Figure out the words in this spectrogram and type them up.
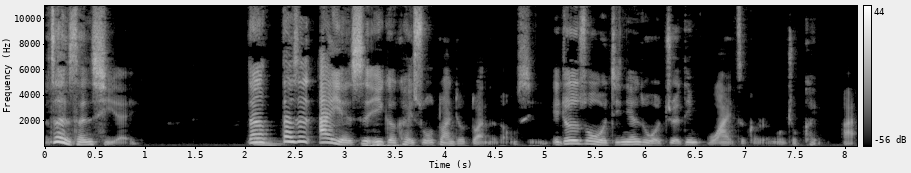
这很神奇诶、欸但、嗯、但是爱也是一个可以说断就断的东西，也就是说，我今天如果决定不爱这个人，我就可以不爱。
